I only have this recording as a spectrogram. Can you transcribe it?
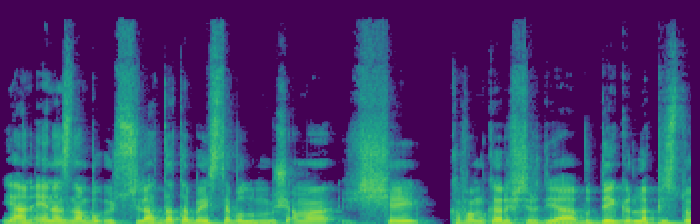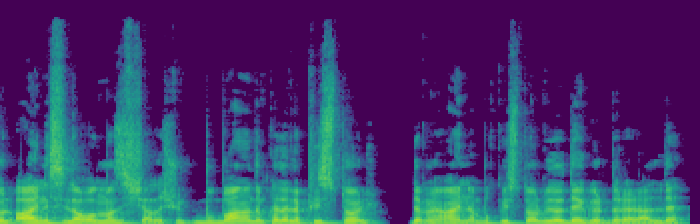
Yani en azından bu üç silah database'te bulunmuş ama şey kafamı karıştırdı ya. Bu dagger'la pistol aynı silah olmaz inşallah. Çünkü bu, anladığım kadarıyla pistol. Değil mi? Aynen. Bu pistol bir de dagger'dır herhalde.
